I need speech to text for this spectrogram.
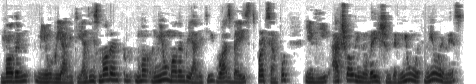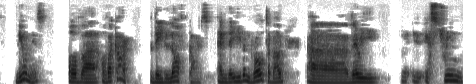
modern new reality. And this modern, mo new modern reality was based, for example, in the actual innovation, the new newness, newness of a, of a car. They loved cars, and they even wrote about uh, very extreme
